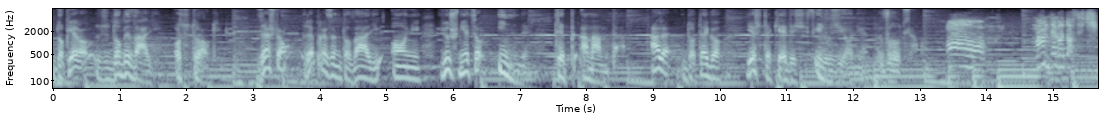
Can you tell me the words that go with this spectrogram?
dopiero zdobywali ostrogi. Zresztą reprezentowali oni już nieco inny typ amanta. Ale do tego jeszcze kiedyś w iluzjonie wrócę. O, mam tego dosyć.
